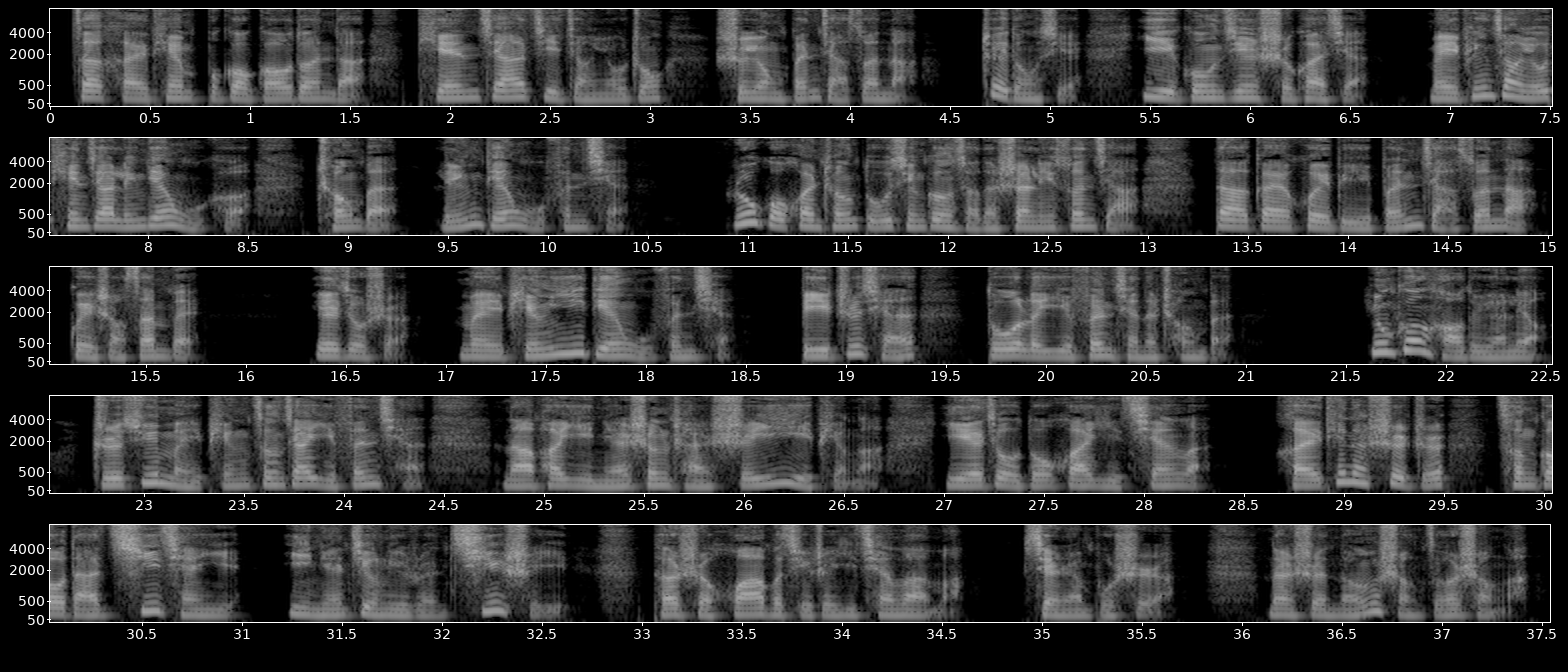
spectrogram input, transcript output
在海天不够高端的添加剂酱油中使用苯甲酸钠，这东西一公斤十块钱，每瓶酱油添加零点五克，成本。零点五分钱，如果换成毒性更小的山梨酸钾，大概会比苯甲酸钠贵上三倍，也就是每瓶一点五分钱，比之前多了一分钱的成本。用更好的原料，只需每瓶增加一分钱，哪怕一年生产十一亿瓶啊，也就多花一千万。海天的市值曾高达七千亿，一年净利润七十亿，他是花不起这一千万吗？显然不是啊，那是能省则省啊。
